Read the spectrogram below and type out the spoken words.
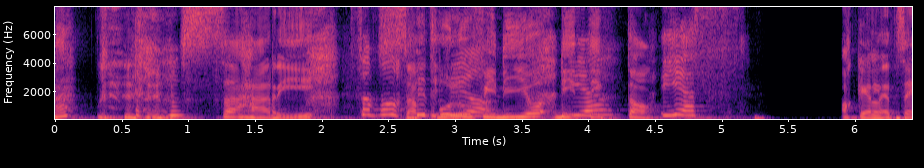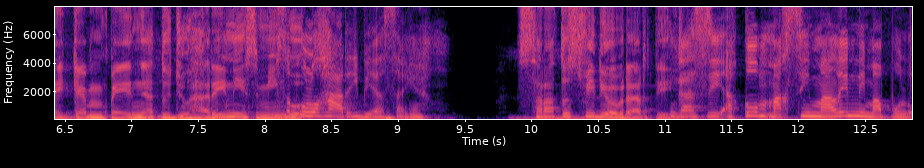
Hah? Sehari 10, 10 video di Iya. TikTok. Yes, Oke, let's say campaign-nya 7 hari nih 10 seminggu. hari biasanya. 100 video berarti. Enggak sih, aku maksimalin 50.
